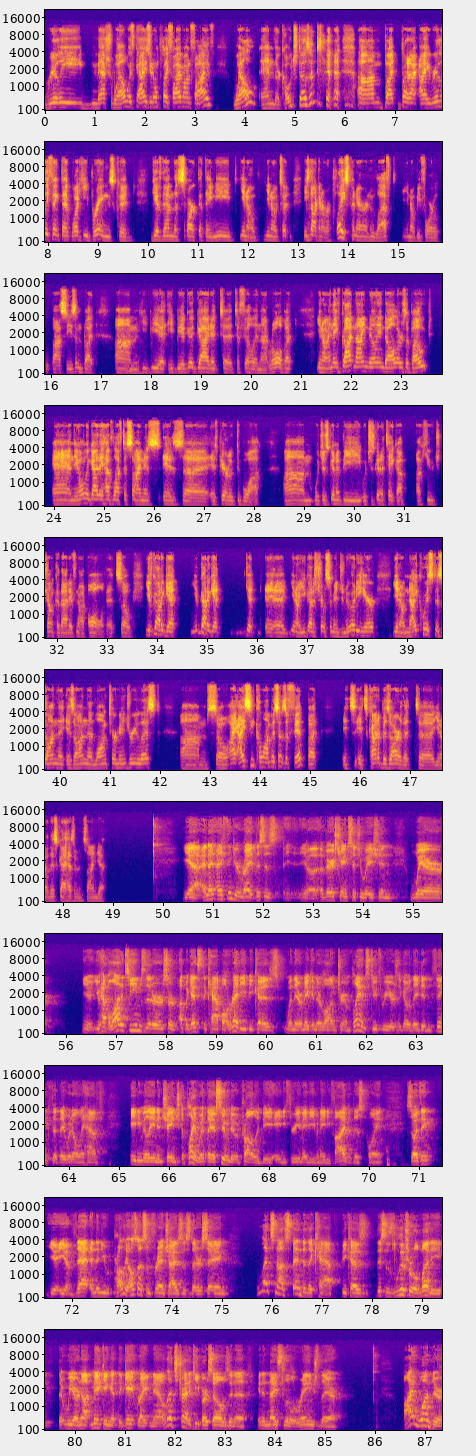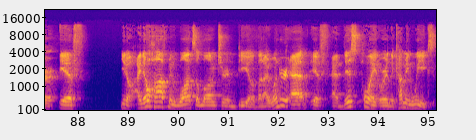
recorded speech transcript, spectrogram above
really mesh well with guys who don't play five on five well, and their coach doesn't. um, but but I, I, really think that what he brings could give them the spark that they need. You know, you know, to he's not going to replace Panarin who left, you know, before last season, but um, mm. he'd be a, he'd be a good guy to, to to fill in that role. But you know, and they've got nine million dollars about, and the only guy they have left to sign is is uh, is Pierre Luc Dubois. Um, which is going to be which is going to take up a huge chunk of that, if not all of it. So you've got to get you've got to get get uh, you know you got to show some ingenuity here. You know Nyquist is on the is on the long term injury list. Um, so I, I, see Columbus as a fit, but it's it's kind of bizarre that uh, you know this guy hasn't been signed yet. Yeah, and I, I think you're right. This is you know a very strange situation where you know, you have a lot of teams that are sort of up against the cap already because when they were making their long-term plans two, three years ago, they didn't think that they would only have 80 million and change to play with. They assumed it would probably be 83, maybe even 85 at this point. So I think you, you have that. And then you probably also have some franchises that are saying, let's not spend to the cap because this is literal money that we are not making at the gate right now. Let's try to keep ourselves in a, in a nice little range there I wonder if, you know, I know Hoffman wants a long term deal, but I wonder at, if at this point or in the coming weeks,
